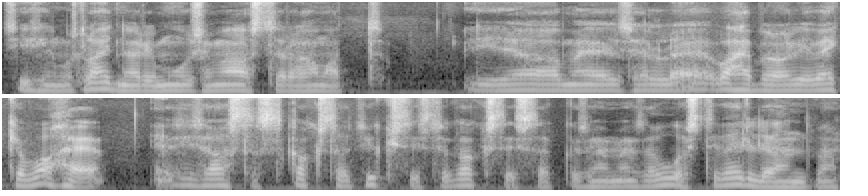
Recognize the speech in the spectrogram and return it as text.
siis ilmus Laidneri muuseumi aastaraamat ja me selle, vahepeal oli väike vahe ja siis aastast kaks tuhat üksteist või kaksteist hakkasime me seda uuesti välja andma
